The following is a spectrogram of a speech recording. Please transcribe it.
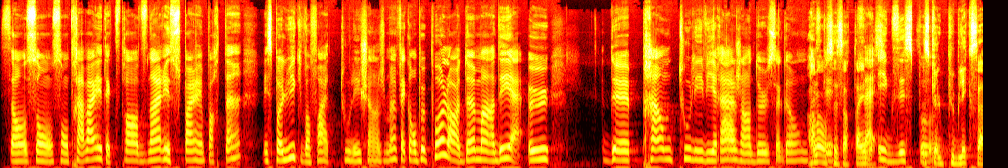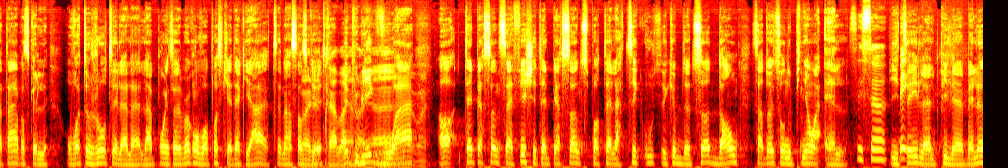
son, son, son travail est extraordinaire et super important, mais c'est pas lui qui va faire tous les changements. Fait qu'on peut pas leur demander à eux de prendre tous les virages en deux secondes. Ah parce non, c'est certain. Ça mais c'est- existe pas. C'est ce que le public s'attend parce que le- on voit toujours tu sais, la, la, la pointe iceberg, on voit pas ce qu'il y a derrière, tu sais, dans le sens Ouais, que le travail le public voit ouais, ouais. ah telle personne s'affiche et telle personne supporte tel article ou s'occupe de ça, donc ça doit être son opinion à elle. C'est ça. Puis tu sais, puis le- ben là,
